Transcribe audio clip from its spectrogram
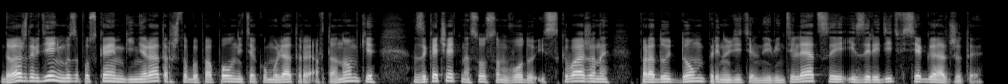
Дважды в день мы запускаем генератор, чтобы пополнить аккумуляторы автономки, закачать насосом воду из скважины, продуть дом принудительной вентиляции и зарядить все гаджеты,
